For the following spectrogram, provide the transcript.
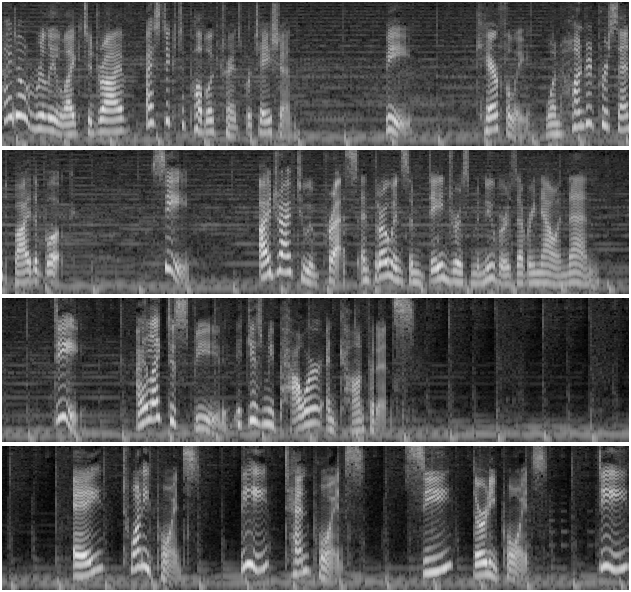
I don't really like to drive, I stick to public transportation. B. Carefully, 100% by the book. C. I drive to impress and throw in some dangerous maneuvers every now and then. D. I like to speed, it gives me power and confidence. A. 20 points. B. 10 points. C. 30 points. D.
